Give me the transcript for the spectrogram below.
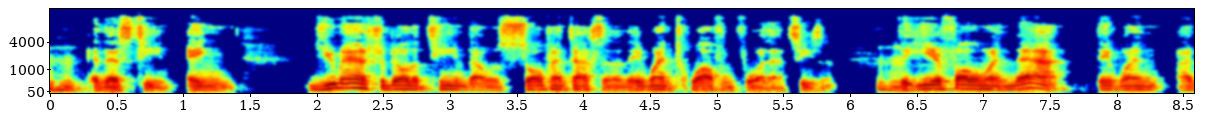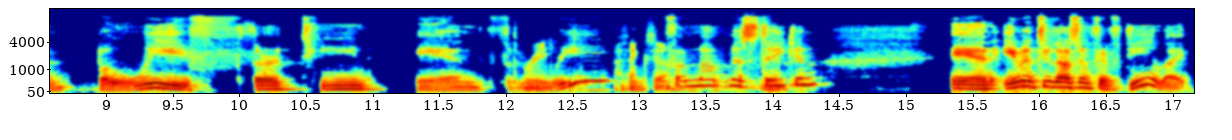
Mhm. in this team. And you managed to build a team that was so fantastic that they went 12 and 4 that season. Mhm. The year following that, they went, I believe, 13 and Three. 3 I think so. if I'm not mistaken. And even 2015, like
